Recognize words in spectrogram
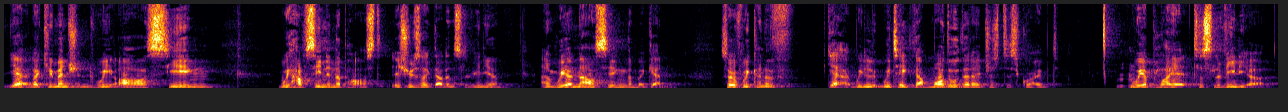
yeah, like you mentioned, we are seeing, we have seen in the past issues like that in Slovenia, and we are now seeing them again. So if we kind of, yeah, we, we take that model that I just described, mm-hmm. we apply it to Slovenia,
